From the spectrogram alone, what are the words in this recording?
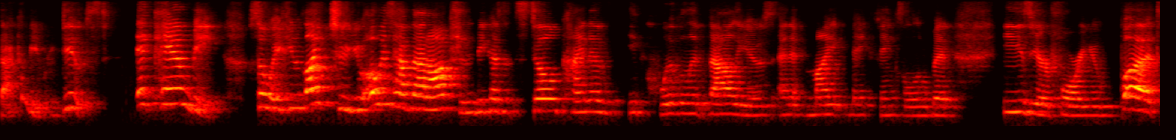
that could be reduced. It can be. So if you'd like to, you always have that option because it's still kind of equivalent values and it might make things a little bit easier for you, but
